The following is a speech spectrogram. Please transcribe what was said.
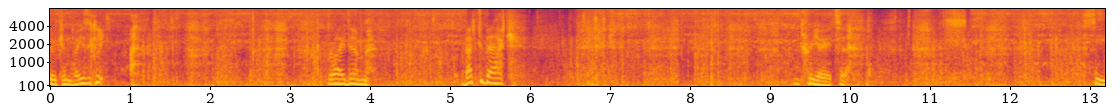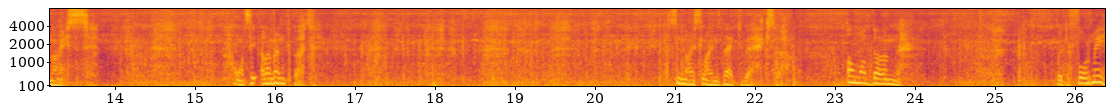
So you can basically ride them back to back and create uh, some nice, I won't say element, but some nice lines back to back. So almost done with the Fourmi.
